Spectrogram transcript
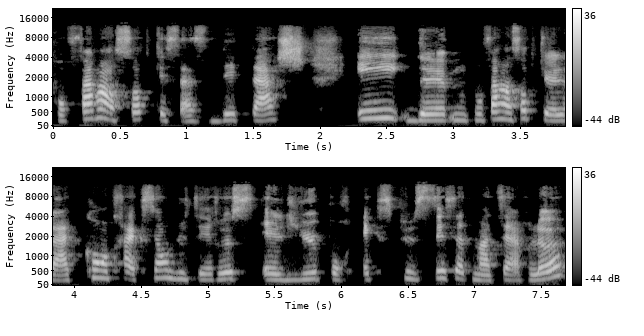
pour faire en sorte que ça se détache et de, pour faire en sorte que la contraction de l'utérus ait lieu pour expulser cette matière-là,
